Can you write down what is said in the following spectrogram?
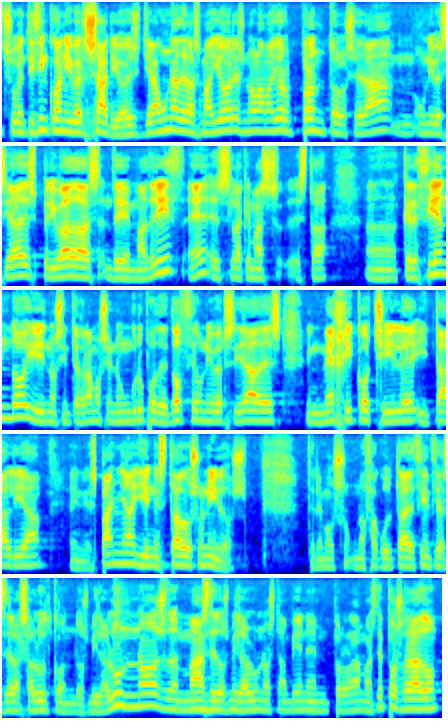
su 25 aniversario. Es ya una de las mayores, no la mayor, pronto lo será, mm, universidades privadas de Madrid. ¿eh? Es la que más está eh, creciendo y nos integramos en un grupo de 12 universidades en México, Chile, Italia, en España y en Estados Unidos. Tenemos una facultad de Ciencias de la Salud con 2.000 alumnos, más de 2.000 alumnos también en programas de posgrado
